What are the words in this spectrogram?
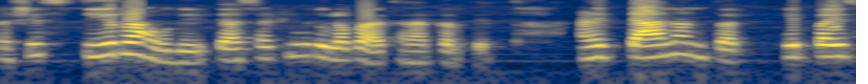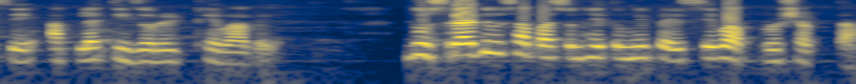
अशी स्थिर राहू दे त्यासाठी मी तुला प्रार्थना करते. आणि त्यानंतर हे पैसे आपल्या तिजोरीत ठेवावे. दुसऱ्या दिवसापासून हे तुम्ही पैसे वापरू शकता.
